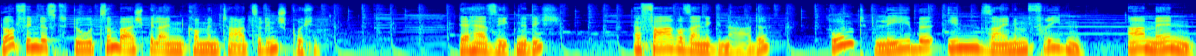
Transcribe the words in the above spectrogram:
Dort findest du zum Beispiel einen Kommentar zu den Sprüchen. Der Herr segne dich, erfahre seine Gnade und lebe in seinem Frieden. Amen.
